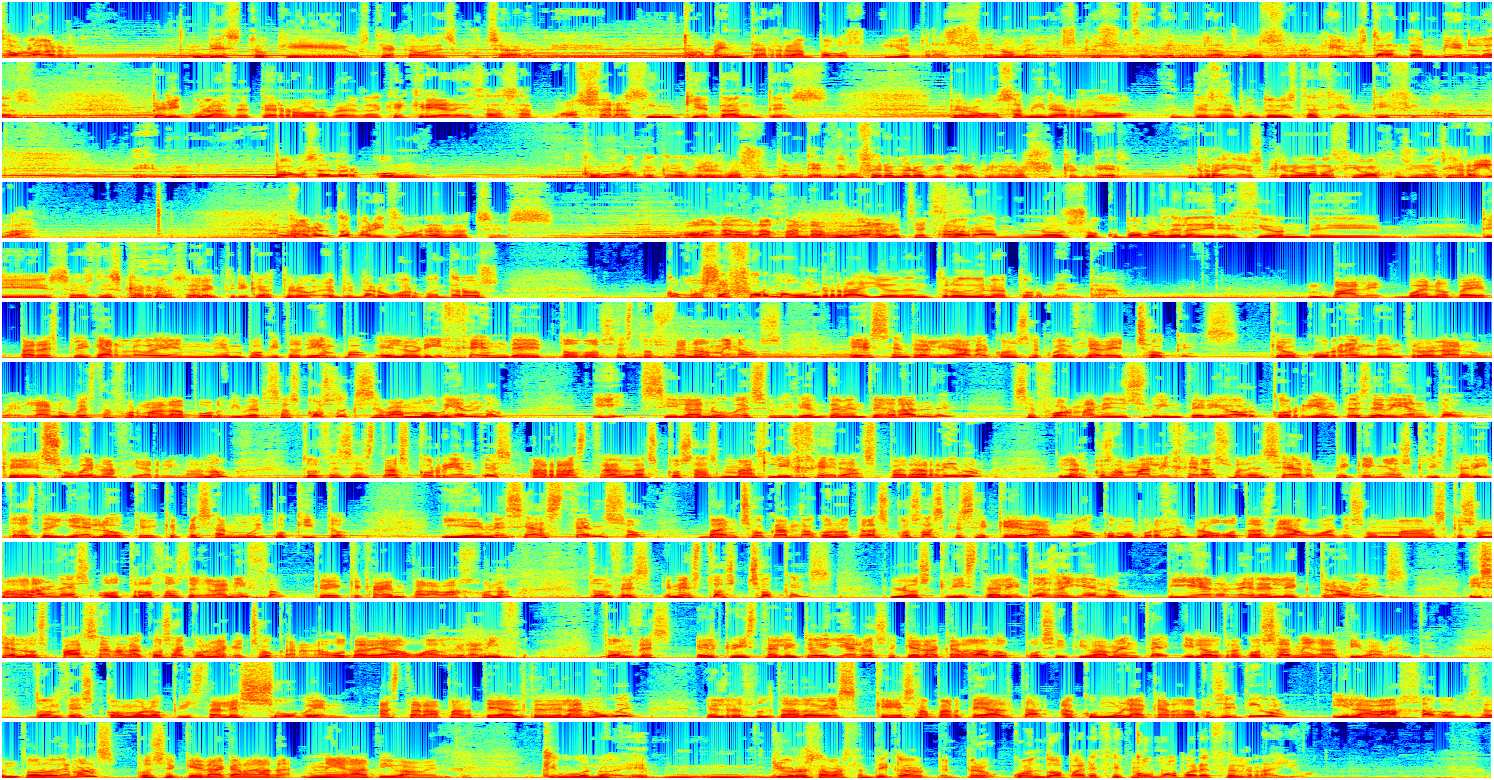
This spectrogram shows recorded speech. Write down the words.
vamos a hablar de esto que usted acaba de escuchar, de tormentas, relámpagos y otros fenómenos que suceden en la atmósfera, que ilustran también las películas de terror, ¿verdad? Que crean esas atmósferas inquietantes. Pero vamos a mirarlo desde el punto de vista científico. Eh, vamos a hablar con, con uno que creo que les va a sorprender, de un fenómeno que creo que les va a sorprender. Rayos que no van hacia abajo, sino hacia arriba. Alberto Aparici, buenas noches. Hola, hola Juanra, muy buenas noches. Ahora nos ocupamos de la dirección de, de esas descargas eléctricas, pero en primer lugar, cuéntanos cómo se forma un rayo dentro de una tormenta. Vale, bueno, para explicarlo en, poquito tiempo, el origen de todos estos fenómenos es en realidad la consecuencia de choques que ocurren dentro de la nube. La nube está formada por diversas cosas que se van moviendo y si la nube es suficientemente grande, se forman en su interior corrientes de viento que suben hacia arriba, ¿no? Entonces estas corrientes arrastran las cosas más ligeras para arriba y las cosas más ligeras suelen ser pequeños cristalitos de hielo que, que pesan muy poquito y en ese ascenso van chocando con otras cosas que se quedan, ¿no? Como por ejemplo gotas de agua que son más, que son más grandes, o trozos de granizo que, caen para abajo, ¿no? Entonces, en estos choques, los cristalitos de hielo pierden electrones y se los pasan a la cosa con la que chocan, a la gota de agua, al granizo. Entonces, el cristalito de hielo se queda cargado positivamente y la otra cosa negativamente. Entonces, como los cristales suben hasta la parte alta de la nube, el resultado es que esa parte alta acumula carga positiva y la baja, donde están todo lo demás, pues se queda cargada negativamente. Qué bueno, eh, yo creo que está bastante claro, pero ¿cuándo aparece, cómo aparece el rayo?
